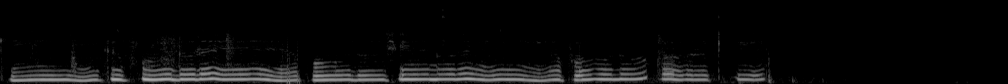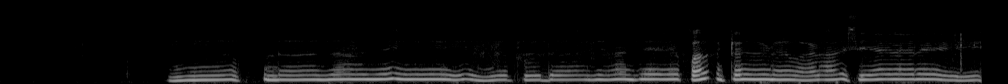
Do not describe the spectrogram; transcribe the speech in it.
કીક ફૂલ પાટણ વાળા શેર રે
